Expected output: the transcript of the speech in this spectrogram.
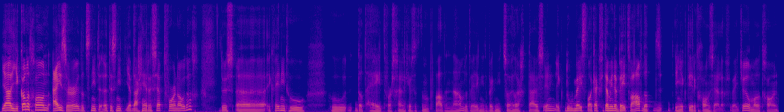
Ja, je kan het gewoon ijzer. Dat is niet, het is niet, je hebt daar geen recept voor nodig. Dus uh, ik weet niet hoe hoe dat heet. Waarschijnlijk heeft het een bepaalde naam, dat weet ik niet. Daar ben ik niet zo heel erg thuis in. Ik doe meestal, kijk, vitamine B12, dat injecteer ik gewoon zelf, weet je. Omdat het gewoon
